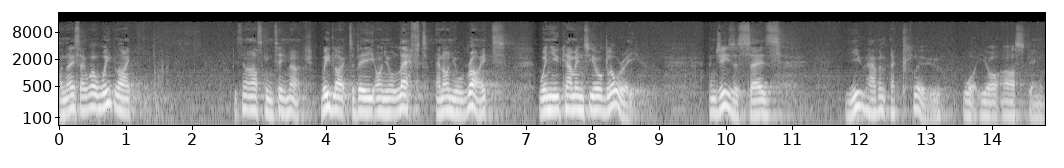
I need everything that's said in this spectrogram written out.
And they say, Well, we'd like, he's not asking too much, we'd like to be on your left and on your right when you come into your glory. And Jesus says, You haven't a clue what you're asking.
